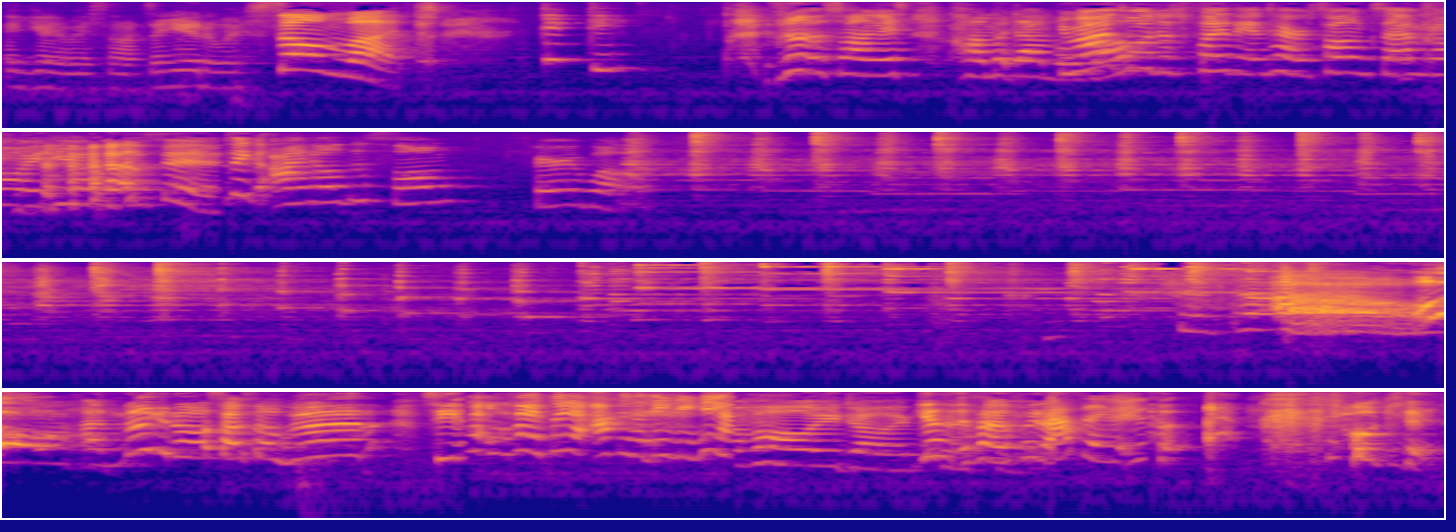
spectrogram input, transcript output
I gave it away so much. I gave it away so much. If you know what the song is, comment down below. You might as well just play the entire song because I have no idea what this is. I think I know this song very well. Oh! oh! I know you know it sounds so good. See, If I played it after the ding, Of Holly Jolly. guess if I played it after okay.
